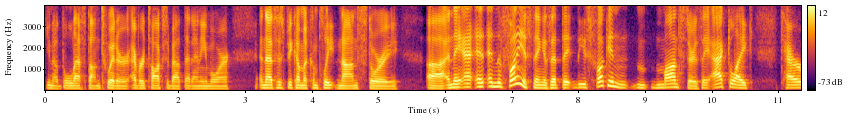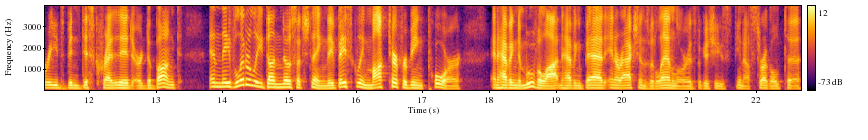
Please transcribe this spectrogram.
you know the left on Twitter ever talks about that anymore, and that's just become a complete non-story. Uh, and they and, and the funniest thing is that they, these fucking monsters they act like Tara Reade's been discredited or debunked, and they've literally done no such thing. They've basically mocked her for being poor and having to move a lot and having bad interactions with landlords because she's you know struggled to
